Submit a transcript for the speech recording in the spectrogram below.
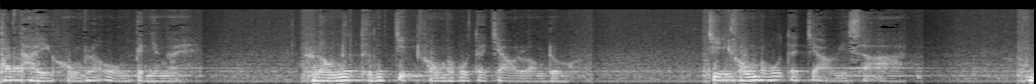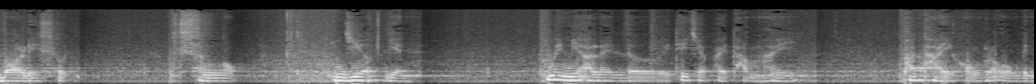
พระไทยของพระองค์เป็นยังไง ลองนึกถึงจิตของพระพุทธเจ้าลองดู จิตของพระพุทธเจ้านี่สะอาด บริสุทธิ์ สงบ เยือกเย็น ไม่มีอะไรเลยที่จะไปทำให้พระไทยของพระองค์เป็น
